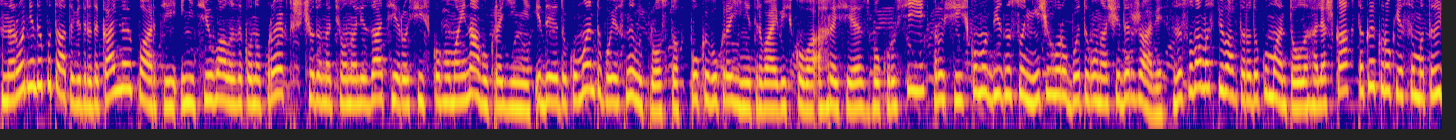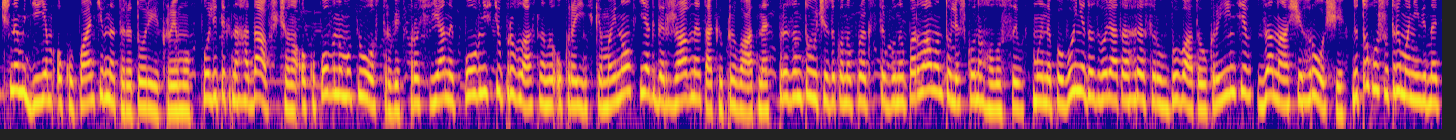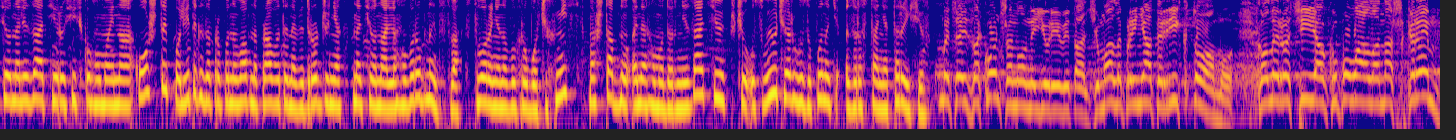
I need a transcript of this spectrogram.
Народні депутати від радикальної партії ініціювали законопроект щодо націоналізації російського майна в Україні. Ідею документу пояснили просто: поки в Україні триває військова агресія з боку Росії, російському бізнесу нічого робити у нашій державі. За словами співавтора документу Олега Ляшка, такий крок є симетричним діям окупантів на території Криму. Політик нагадав, що на окупованому півострові росіяни повністю привласнили українське майно як державне, так і приватне. Презентуючи законопроект з трибуни парламенту, Ляшко наголосив: ми не повинні дозволяти агресору вбивати українців за наші гроші. До того ж, отримані від націоналізації російського майна кошти політик запропонував направити на відродження національного виробництва, створення нових робочих місць, масштабну енергомодернізацію, що у свою чергу зупинить зростання тарифів. Ми цей закон, шановний Юрій Віталійович, мали прийняти рік тому, коли Росія окупувала наш Крим,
